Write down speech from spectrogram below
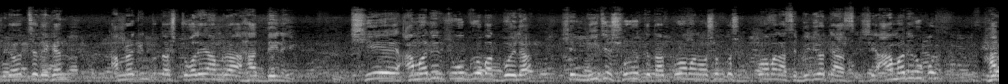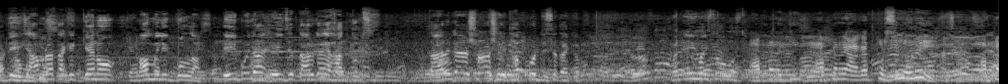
সেটা হচ্ছে দেখেন আমরা কিন্তু তার স্টলে আমরা হাত দিই নাই। সে আমাদেরকে উগ্রবাদ বইলা সে নিজে শুরুতে তার প্রমাণ অসংখ্য প্রমাণ আছে ভিডিওতে আছে। সে আমাদের উপর হাত দেয় যে আমরা তাকে কেন আওয়ামী লীগ বললাম? এই বইলা এই যে তার গায়ে হাত ধরছে। তার গায়ে সরাসরি থাপ্পড় দিছে তাকে। মানে এই হয়েছে অবস্থা আপনারা কি আপনারা আঘাত করছেন উনি? আপনার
